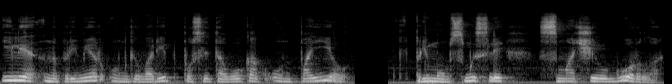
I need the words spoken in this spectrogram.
или, например, он говорит после того, как он поел, в прямом смысле смочил горло,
